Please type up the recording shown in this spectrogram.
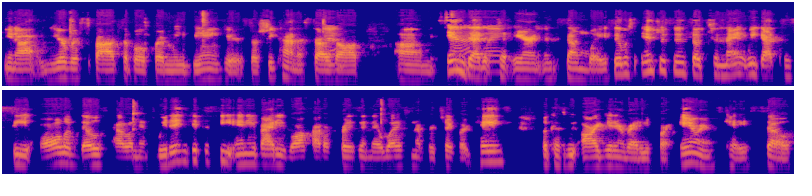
you know, you're responsible for me being here. So she kind of started yeah. off um, exactly. indebted to Aaron in some ways. It was interesting. So tonight we got to see all of those elements. We didn't get to see anybody walk out of prison. There wasn't a particular case because we are getting ready for Aaron's case. So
